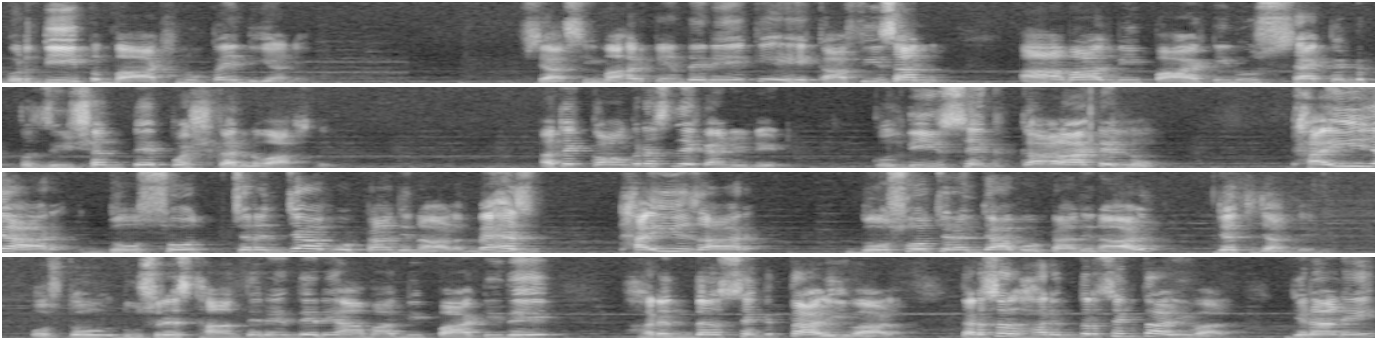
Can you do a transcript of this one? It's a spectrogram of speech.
ਗੁਰਦੀਪ ਬਾਠ ਨੂੰ ਪੈਂਦੀਆਂ ਨੇ। ਸਿਆਸੀ ਮਾਹਰ ਕਹਿੰਦੇ ਨੇ ਕਿ ਇਹ ਕਾਫੀ ਸਨ ਆਮ ਆਦਮੀ ਪਾਰਟੀ ਨੂੰ ਸੈਕੰਡ ਪੋਜੀਸ਼ਨ ਤੇ ਪੁਸ਼ ਕਰਨ ਵਾਸਤੇ। ਅਤੇ ਕਾਂਗਰਸ ਦੇ ਕੈਂਡੀਡੇਟ ਕੁਲਦੀਪ ਸਿੰਘ ਕਾਲਾ ਢਿੱਲੋਂ 28254 ਵੋਟਾਂ ਦੇ ਨਾਲ ਮਹਿਜ਼ 28254 ਵੋਟਾਂ ਦੇ ਨਾਲ ਜਿੱਤ ਜਾਂਦੇ ਨੇ। ਉਸ ਤੋਂ ਦੂਸਰੇ ਸਥਾਨ ਤੇ ਰਹਿੰਦੇ ਨੇ ਆਮ ਆਦਮੀ ਪਾਰਟੀ ਦੇ ਹਰਿੰਦਰ ਸਿੰਘ ਢਾਲੀਵਾਲ ਦਰਅਸਲ ਹਰਿੰਦਰ ਸਿੰਘ ਢਾਲੀਵਾਲ ਜਿਨ੍ਹਾਂ ਨੇ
